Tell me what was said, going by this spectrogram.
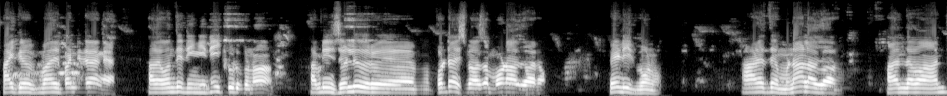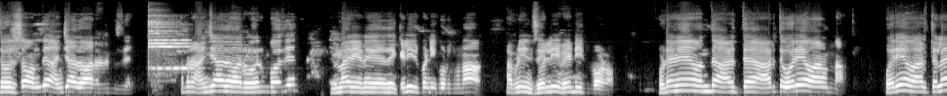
ஆய்க்கு மாதிரி பண்ணிட்டாங்க. அதை வந்து நீங்கள் நீக்கி கொடுக்கணும் அப்படின்னு சொல்லி ஒரு புரட்டாசி மாதம் மூணாவது வாரம் வேண்டிட்டு போனோம். அடுத்து நாலாவது வாரம். அந்த வா- அந்த வருஷம் வந்து அஞ்சாவது வாரம் இருக்குது. அப்புறம் அஞ்சாவது வாரம் வரும்போது இந்த மாதிரி எனக்கு அதை கிளியர் பண்ணி கொடுக்கணும் அப்படின்னு சொல்லி வேண்டிட்டு போனோம். உடனே வந்து அடுத்த அடுத்த ஒரே வாரம் தான் ஒரே வாரத்தில்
